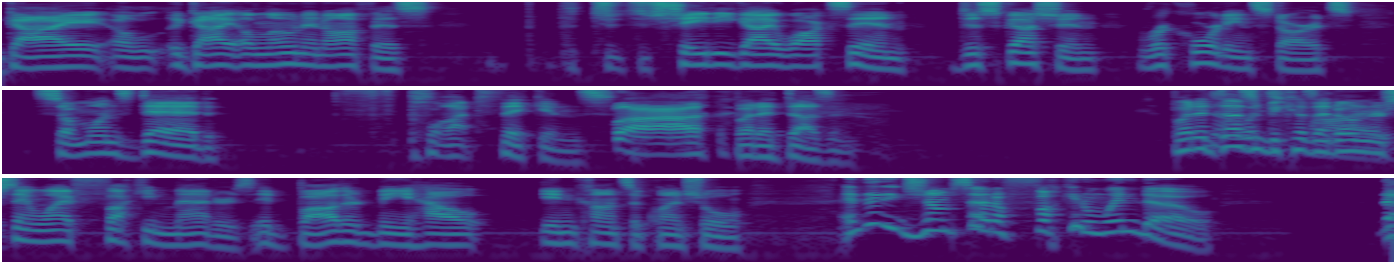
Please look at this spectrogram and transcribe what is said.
guy a, guy alone in office, shady guy walks in, discussion, recording starts, someone's dead, plot thickens, Uh, but it doesn't. But it No, doesn't it's because I don't understand why it fucking matters. It bothered me how inconsequential. And then he jumps out a fucking window. No,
